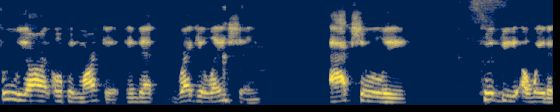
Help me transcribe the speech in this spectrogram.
truly are an open market and that regulation actually could be a way to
